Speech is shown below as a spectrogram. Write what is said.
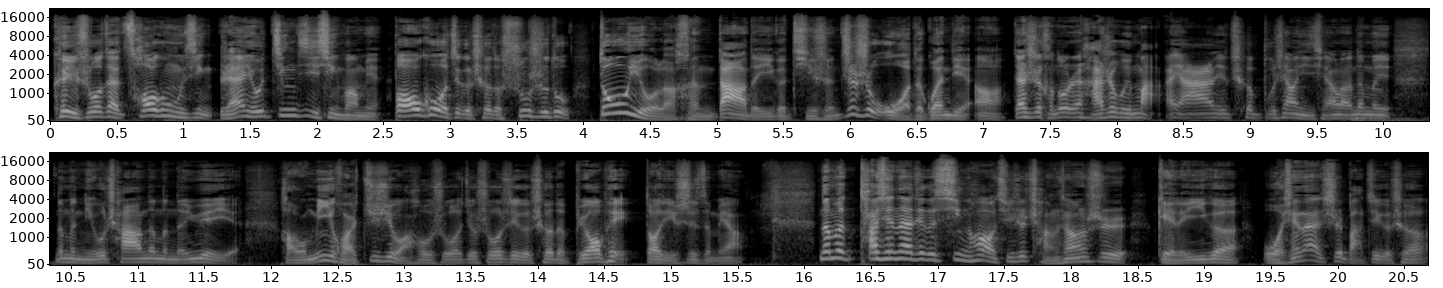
可以说在操控性、燃油经济性方面，包括这个车的舒适度，都有了很大的一个提升。这是我的观点啊，但是很多人还是会骂：哎呀，这车不像以前了，那么那么牛叉，那么能越野。好，我们一会儿继续往后说，就说这个车的标配到底是怎么样。那么它现在这个信号，其实厂商是给了一个，我现在是把这个车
